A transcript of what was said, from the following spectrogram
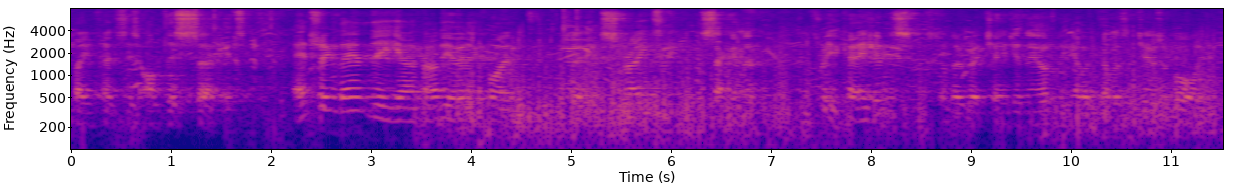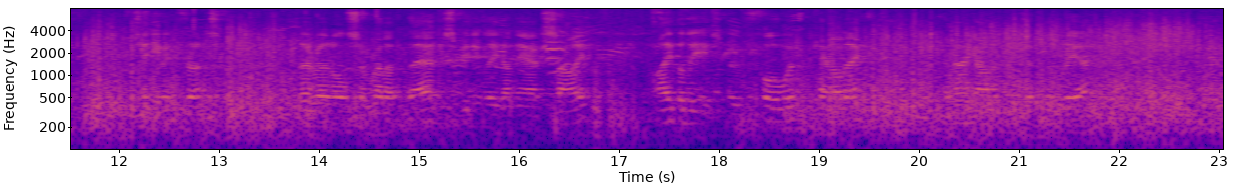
plain fences on this circuit. Entering then the uh, Bardio in equine turning straight, second of three occasions. No great change in the order, the yellow colours of Joseph Boy. Continue in front. The run also well up there, disputing lead on the outside. I believe move forward, Kenelec. Penang Island moves up the rear. Go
